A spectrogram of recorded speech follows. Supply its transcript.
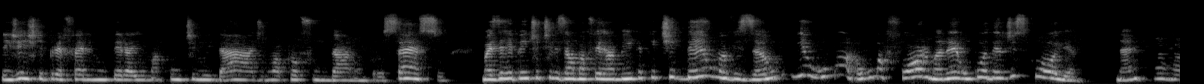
Tem gente que prefere não ter aí uma continuidade, não aprofundar num processo, mas de repente utilizar uma ferramenta que te dê uma visão e alguma, alguma forma, né? Um poder de escolha, né? Uhum.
